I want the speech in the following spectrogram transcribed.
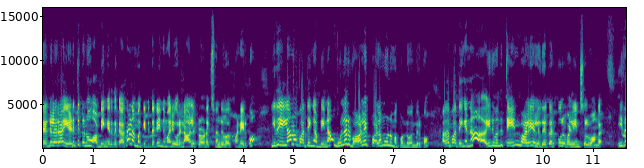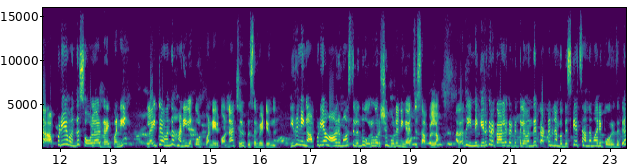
ரெகுலராக எடுத்துக்கணும் அப்படிங்கிறதுக்காக நம்ம கிட்டத்தட்ட இந்த மாதிரி ஒரு நாலு ப்ராடக்ட்ஸ் வந்து ஒர்க் பண்ணியிருக்கோம். இது இல்லாமல் பார்த்தீங்க அப்படின்னா உலர் வாழைப்பழமும் நம்ம கொண்டு வந்திருக்கோம். அதை பார்த்தீங்கன்னா இது வந்து தேன் வாழை அல்லது கற்பூர வழின்னு சொல்லுவாங்க. இதை அப்படியே வந்து சோலார் ட்ரை பண்ணி லைட்டாக வந்து ஹனியில் கோட் பண்ணியிருக்கோம். நேச்சுரல் ப்ரிசர்வேட்டிவ்ங்க இது நீங்கள் அப்படியே ஆறு மாசத்துல இருந்து ஒரு வருஷம் கூட நீங்கள் வச்சு சாப்பிட்லாம். அதாவது இன்னைக்கு இருக்கிற காலகட்டத்தில் வந்து டக்குன்னு நம்ம பிஸ்கெட்ஸ் அந்த மாதிரி போகிறதுக்கு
